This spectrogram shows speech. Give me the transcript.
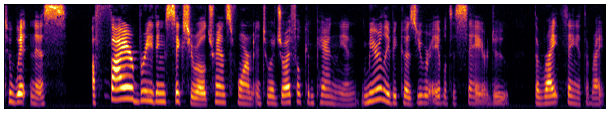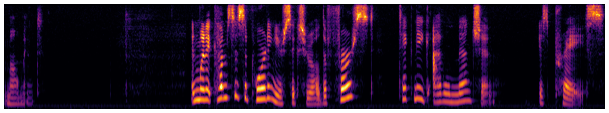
to witness a fire breathing six year old transform into a joyful companion merely because you were able to say or do the right thing at the right moment. And when it comes to supporting your six year old, the first technique I will mention is praise.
